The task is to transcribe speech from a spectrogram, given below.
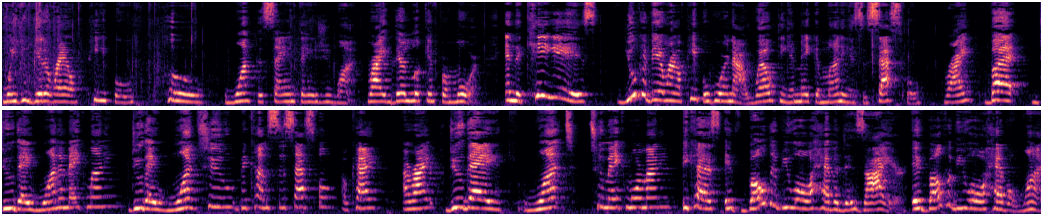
when you get around people who want the same things you want, right? They're looking for more. And the key is you can be around people who are not wealthy and making money and successful, right? But do they want to make money? Do they want to become successful? Okay. All right. Do they want to make more money? Because if both of you all have a desire, if both of you all have a want,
